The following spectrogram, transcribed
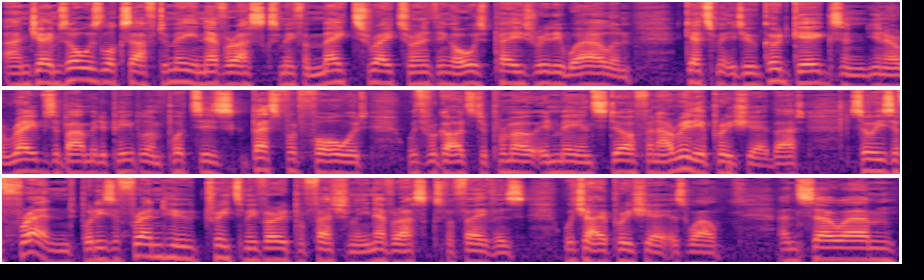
And James always looks after me. He never asks me for mates rates or anything. Always pays really well and gets me to do good gigs and you know raves about me to people and puts his best foot forward with regards to promoting me and stuff. And I really appreciate that. So he's a friend, but he's a friend who treats me very professionally. He never asks for favors, which I appreciate as well. And so. Um,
